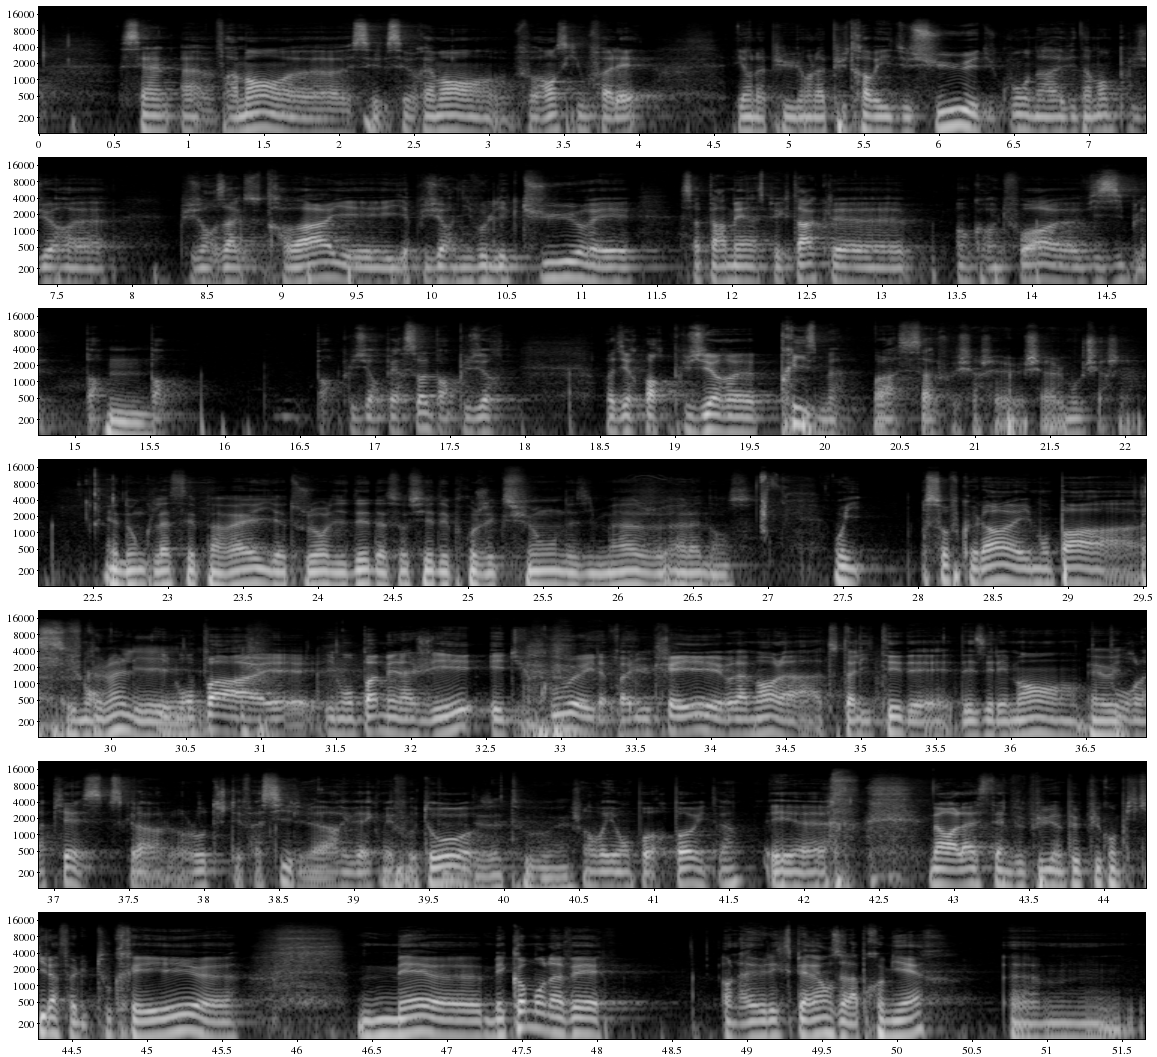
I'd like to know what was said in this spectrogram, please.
c'est vraiment, c'est vraiment, vraiment ce qu'il nous fallait. Et on a, pu, on a pu travailler dessus. Et du coup, on a évidemment plusieurs, plusieurs axes de travail. Et il y a plusieurs niveaux de lecture. Et ça permet un spectacle encore une fois, euh, visible hmm. par, par, plusieurs personnes, par plusieurs, on va dire par plusieurs euh, prismes. Voilà, c'est ça que je cherchais, le mot que je cherchais. Et donc là, c'est pareil, il y a toujours l'idée d'associer des projections, des images à la danse. Oui, Sauf que là, ils m'ont pas, Sauf ils que m'ont, là, les- ils m'ont pas, ils m'ont pas ménagé et du coup, il a fallu créer vraiment la totalité des, des éléments Eh oui. pour la pièce. Parce que là, l'autre, j'étais facile, arrivé avec mes photos. Tout, ouais. J'ai envoyé mon PowerPoint. hein. et euh, non, là, c'était un peu plus, un peu plus compliqué. Il a fallu tout créer. euh, mais, euh, mais comme on avait, on avait eu l'expérience de la première,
